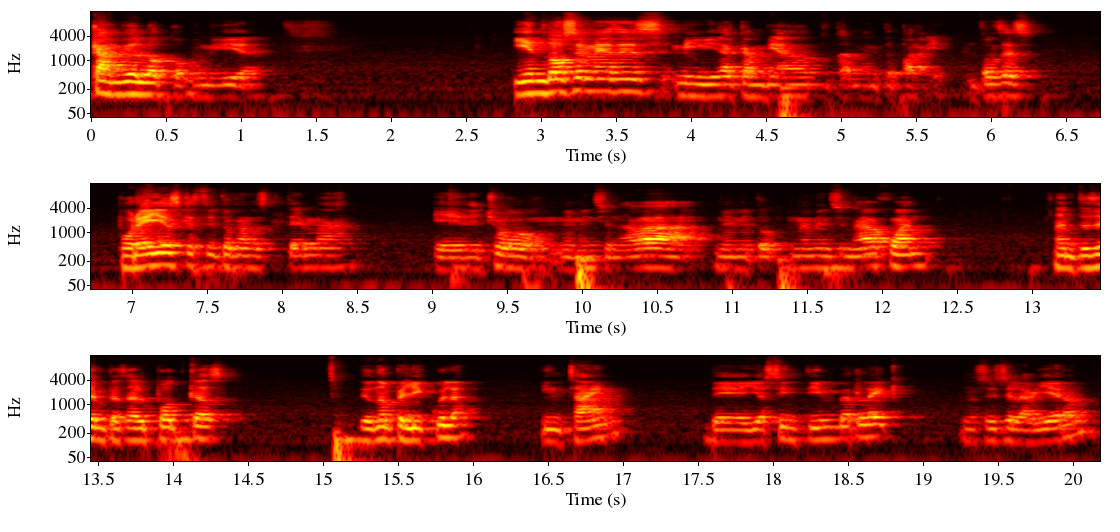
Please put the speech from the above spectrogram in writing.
cambio loco en mi vida. Y en 12 meses mi vida ha cambiado totalmente para bien. Entonces, por ello es que estoy tocando este tema. Eh, de hecho, me mencionaba, me, me, mencionaba Juan antes de empezar el podcast de una película, In Time, de Justin Timberlake. No sé si la vieron.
